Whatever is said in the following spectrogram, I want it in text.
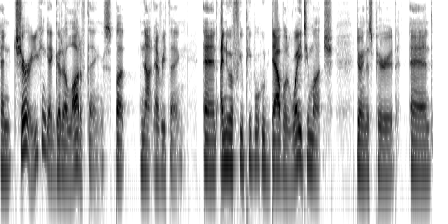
And sure, you can get good at a lot of things, but not everything. And I knew a few people who dabbled way too much during this period, and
